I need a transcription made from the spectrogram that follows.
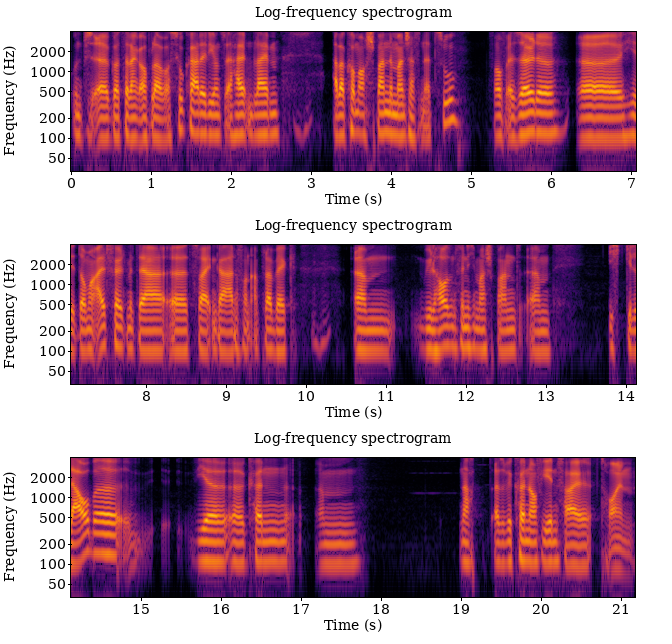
und äh, Gott sei Dank auch Blavos Hukade, die uns erhalten bleiben. Mhm. Aber kommen auch spannende Mannschaften dazu. VfL Sölde, äh, hier Dommer Altfeld mit der äh, zweiten Garde von Applerbeck. Mhm. Ähm, Mühlhausen finde ich immer spannend. Ähm, ich glaube, wir äh, können ähm, nach, also wir können auf jeden Fall träumen.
